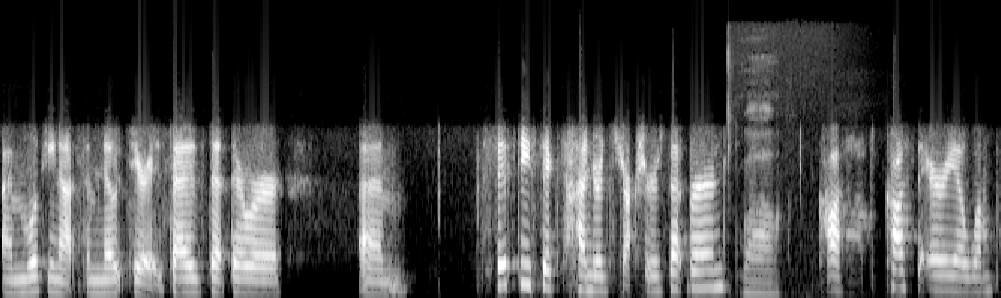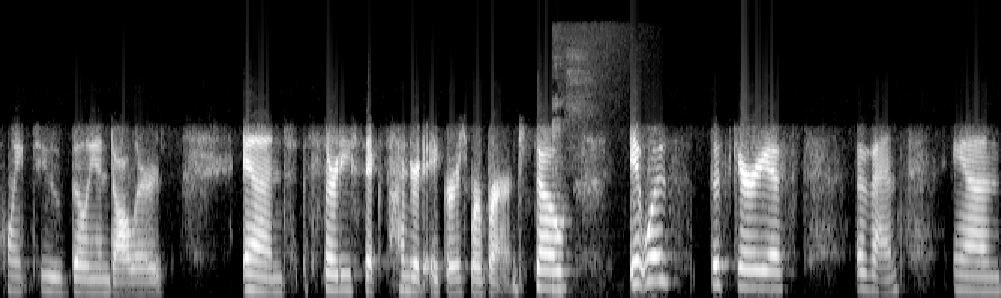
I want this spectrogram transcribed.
I'm looking at some notes here. It says that there were um, 5,600 structures that burned. Wow. Cost cost the area 1.2 billion dollars, and 3,600 acres were burned. So it was the scariest event. And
